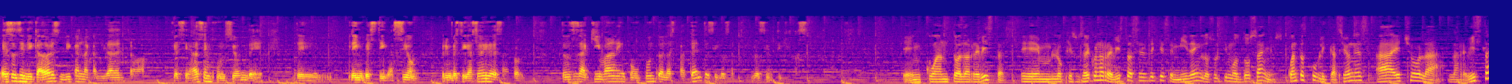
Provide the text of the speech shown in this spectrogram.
Esos indicadores indican la calidad del trabajo que se hace en función de, de, investigación, pero investigación y desarrollo. Entonces aquí van en conjunto las patentes y los artículos científicos. En cuanto a las revistas, em, lo que sucede con las revistas es de que se miden los últimos dos años. ¿Cuántas publicaciones ha hecho la, la revista?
